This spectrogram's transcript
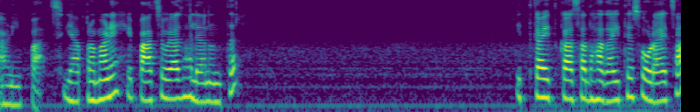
आणि पाच. याप्रमाणे हे पाच वेळा झाल्यानंतर इतका इतका असा धागा इथे सोडायचा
